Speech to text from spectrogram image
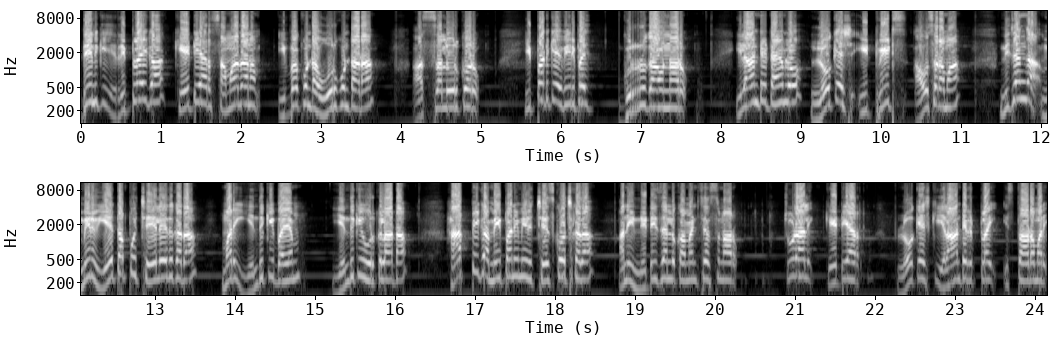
దీనికి రిప్లైగా కేటీఆర్ సమాధానం ఇవ్వకుండా ఊరుకుంటాడా? అస్సలు ఊరుకోరు. ఇప్పటికే వీరిపై గుర్రుగా ఉన్నారు. ఇలాంటి టైంలో లోకేష్ ఈ ట్వీట్స్ అవసరమా? నిజంగా మీరు ఏ తప్పు చేయలేదు కదా? మరి ఎందుకు భయం? ఎందుకు ఉరుకులాట? హ్యాపీగా మీ పని మీరు చేసుకోవచ్చు కదా? అని నెటిజన్లు కామెంట్ చేస్తున్నారు. చూడాలి కేటీఆర్. లోకేష్కి ఎలాంటి రిప్లై ఇస్తాడో మరి.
